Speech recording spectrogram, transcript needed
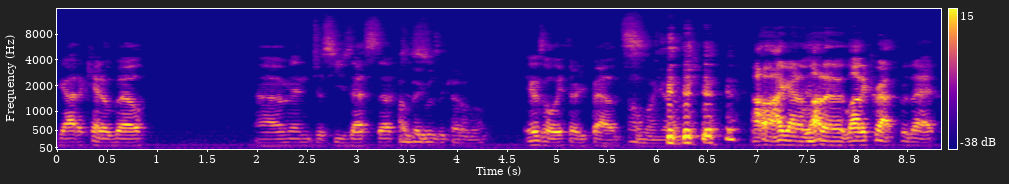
Got a kettlebell um, and just use that stuff. How just, big was the kettlebell? It was only thirty pounds. Oh my gosh! I got a lot of a lot of crap for that,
